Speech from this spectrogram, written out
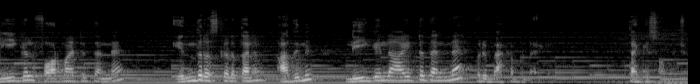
ലീഗൽ ഫോർമാറ്റിൽ തന്നെ എന്ത് റിസ്ക് എടുത്താലും അതിന് ലീഗലായിട്ട് തന്നെ ഒരു ബാക്കപ്പ് ഉണ്ടായിരിക്കണം. താങ്ക് യു സോ മച്ച്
